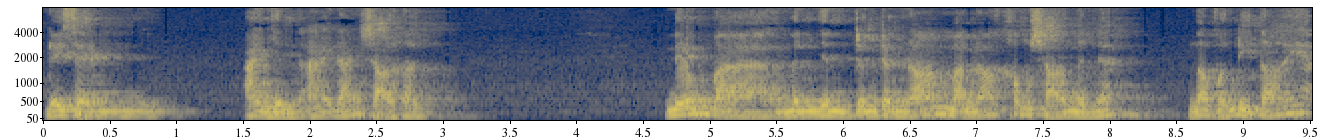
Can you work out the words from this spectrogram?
để xem ai nhìn ai đáng sợ hơn. Nếu mà mình nhìn trừng trừng nó mà nó không sợ mình á nó vẫn đi tới á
